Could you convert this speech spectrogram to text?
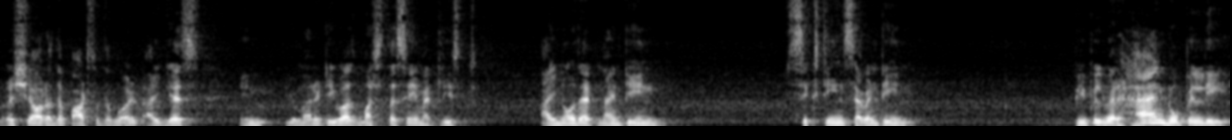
russia or other parts of the world. I guess in humanity was much the same at least i know that 1916 17 people were hanged openly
